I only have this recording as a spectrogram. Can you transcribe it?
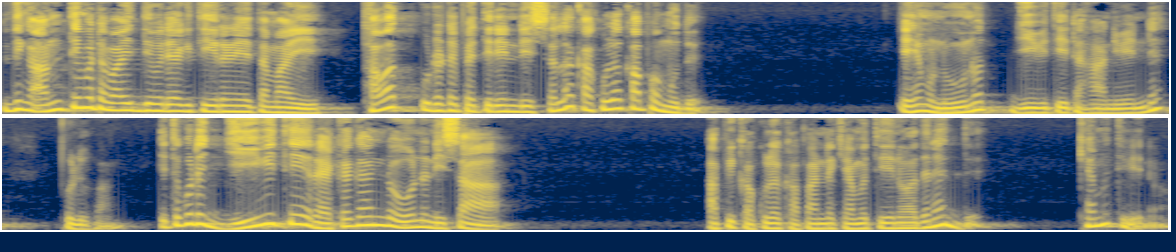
ඉතින් අන්තිමට වෛද්‍යවරයාගේ තීරණය තමයි තවත් උඩට පැතිරෙන්න ඉස්සලා කකුල කපමුද. එහෙම නුනොත් ජීවිතයට හානි වෙන්න පුළුවන්. එතකොට ජීවිතේ රැකගන්න ඕන නිසා අපි කකුල කපන්න කැමති වෙනවද නැද්ද? කැමති වෙනවා.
